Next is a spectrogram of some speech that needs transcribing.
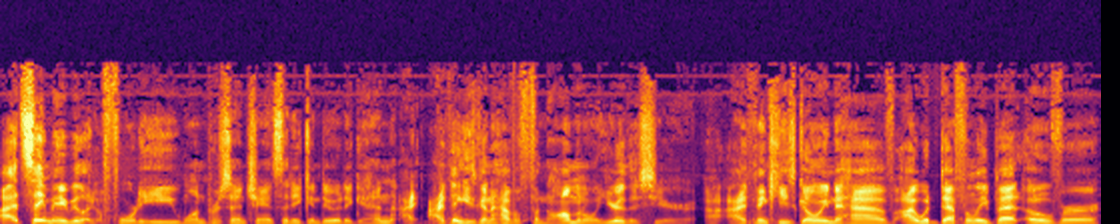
I'd say maybe like a forty-one percent chance that he can do it again. I, I think he's going to have a phenomenal year this year. I, I think he's going to have. I would definitely bet over.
